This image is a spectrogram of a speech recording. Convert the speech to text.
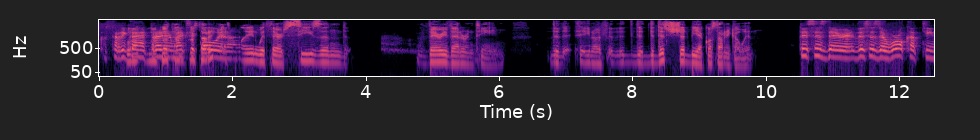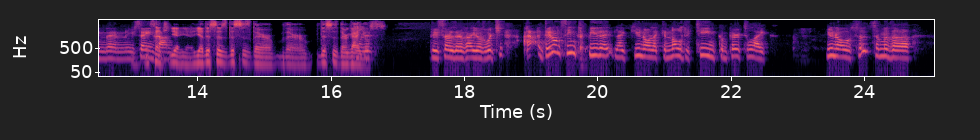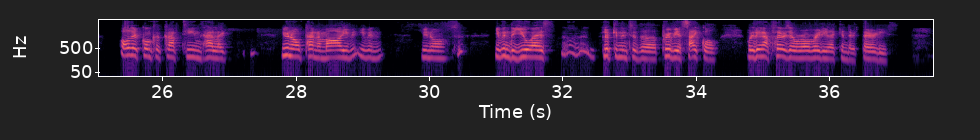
Costa Rica Well, had threatened Costa- Mexico Costa Rica in is a, playing with their seasoned, very veteran team. You know, if this should be a Costa Rica win. this is their this is their World Cup team. Then you're saying? Essentially, yeah, yeah, yeah. This is this is their their this is their gallos. These are their gallos, which I, they don't seem to be that like you know like an older team compared to like you know so, some of the other Concacaf teams had like you know Panama even even you know even the U.S. uh, looking into the previous cycle where they have players that were already like in their 30s.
